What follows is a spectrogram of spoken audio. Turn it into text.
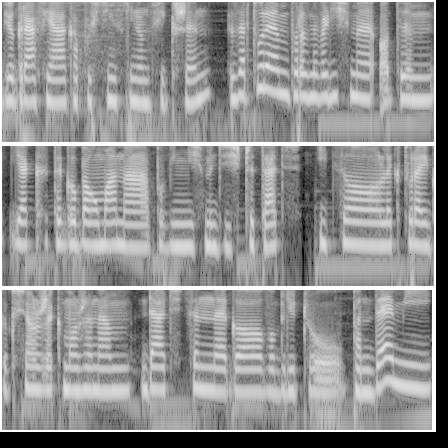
biografia Kapuściński Nonfiction. Z Arturem porozmawialiśmy o tym, tym, jak tego Baumana powinniśmy dziś czytać i co lektura jego książek może nam dać cennego w obliczu pandemii,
